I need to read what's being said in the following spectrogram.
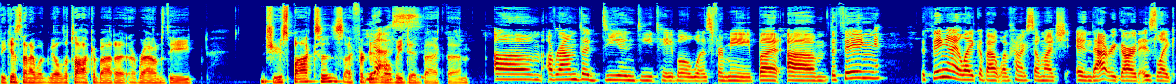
because then I wouldn't be able to talk about it around the juice boxes. I forget what we did back then. um around the d&d table was for me but um the thing the thing i like about webcomics so much in that regard is like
